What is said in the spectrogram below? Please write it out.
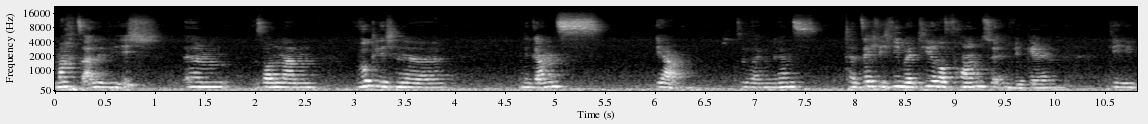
macht es alle wie ich, ähm, sondern wirklich eine, eine ganz, ja, sozusagen eine ganz tatsächlich libertäre Form zu entwickeln, die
